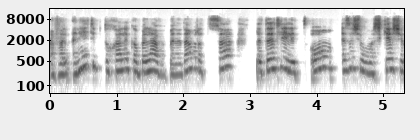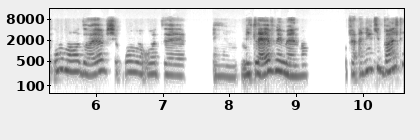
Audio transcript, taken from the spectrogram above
אבל אני הייתי פתוחה לקבלה, ובן אדם רצה לתת לי לטעום איזשהו משקה שהוא מאוד אוהב, שהוא מאוד uh, uh, מתלהב ממנו, ואני קיבלתי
